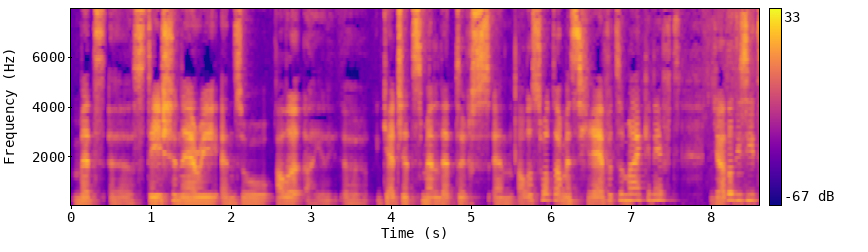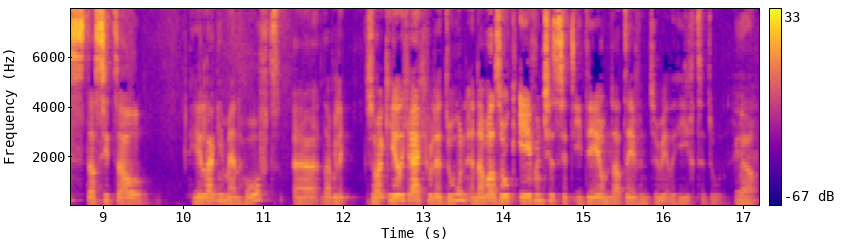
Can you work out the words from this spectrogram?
met uh, stationery en zo. Alle uh, gadgets met letters en alles wat dat met schrijven te maken heeft. Ja, dat is iets dat zit al heel lang in mijn hoofd. Uh, dat wil ik, zou ik heel graag willen doen. En dat was ook eventjes het idee om dat eventueel hier te doen. Ja.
